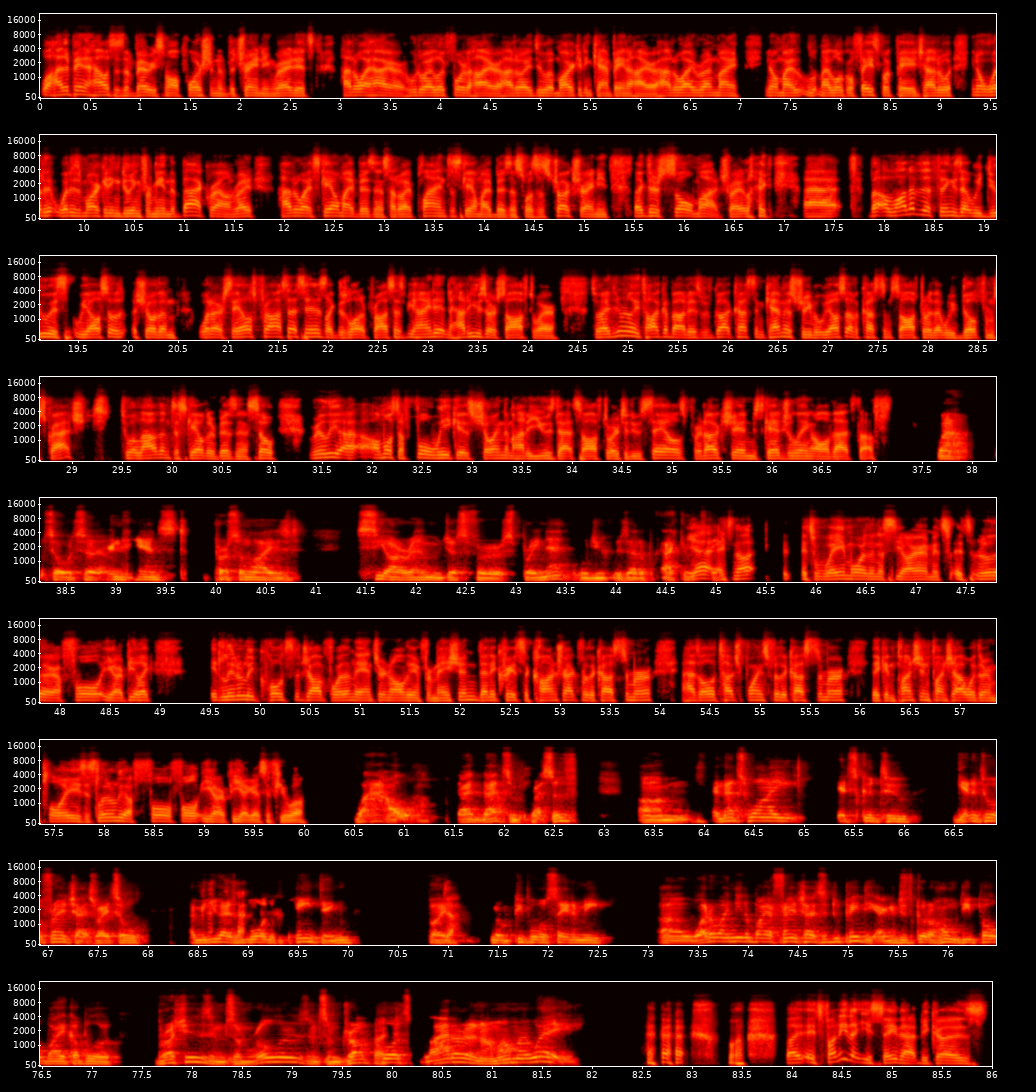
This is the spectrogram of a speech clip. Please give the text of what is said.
Well how to paint a house is a very small portion of the training right? It's how do i hire? Who do i look for to hire? How do i do a marketing campaign to hire? How do i run my you know my my local facebook page? How do you know what what is marketing doing for me in the background right? How do i scale my business? How do i plan to scale my business? What's the structure i need? Like there's so much right? Like uh, but a lot of the things that we do is we also show them what our sales process is like there's a lot of process behind it and how to use our software. So i didn't really talk about is we've got custom chemistry but we also have a custom software that we've built from scratch to allow them to scale their business. So really uh, almost a full week is showing them how to use that software to do sales, production, scheduling, all of that stuff. Wow. So it's an enhanced, personalized CRM just for SprayNet? Would you is that accurate? Yeah, statement? it's not. It's way more than a CRM. It's it's really like a full ERP. Like it literally quotes the job for them. They enter in all the information. Then it creates the contract for the customer. It has all the touch points for the customer. They can punch in, punch out with their employees. It's literally a full, full ERP, I guess, if you will. Wow, that that's impressive. Um, and that's why it's good to get into a franchise, right? So, I mean, you guys are more than painting, but yeah. you know, people will say to me, uh, "Why do I need to buy a franchise to do painting? I can just go to Home Depot, buy a couple of brushes and some rollers and some drop cloths, ladder, and I'm on my way. well, but it's funny that you say that because,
